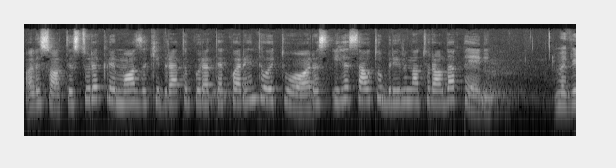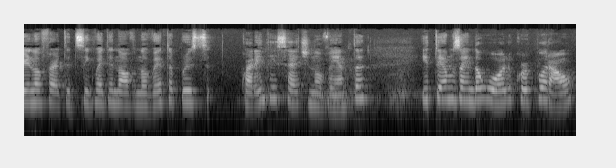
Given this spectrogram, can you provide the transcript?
Olha só, textura cremosa que hidrata por até 48 horas e ressalta o brilho natural da pele. Vai vir na oferta de R$ 59,90 por R$ 47,90 e temos ainda o óleo corporal,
